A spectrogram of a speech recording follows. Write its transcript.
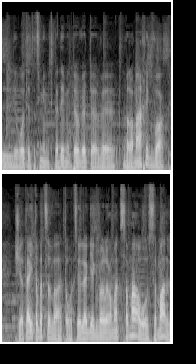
לראות את עצמי מתקדם יותר ויותר, וברמה הכי גבוהה, כשאתה היית בצבא, אתה רוצה להגיע כבר לרמת סמ"ר או סמל,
